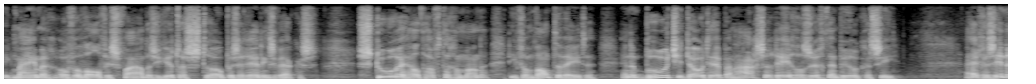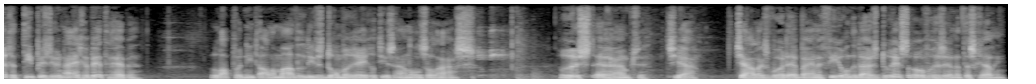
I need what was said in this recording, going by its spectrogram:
Ik mijmer over walvisvaders, jutters, stropers en reddingswerkers. Stoere, heldhaftige mannen die van wanten weten... en een broertje dood hebben aan Haagse regelzucht en bureaucratie. Eigenzinnige types die hun eigen wet hebben. Lappen we niet allemaal de liefst domme regeltjes aan onze laars? Rust en ruimte. Tja, jaarlijks worden er bijna 400.000 toeristen overgezet naar de Schelling.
